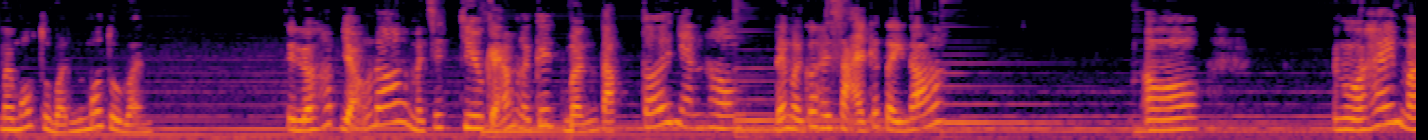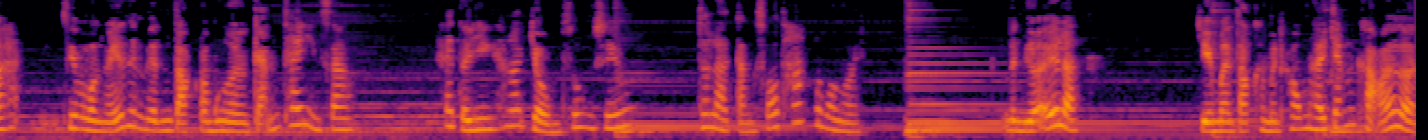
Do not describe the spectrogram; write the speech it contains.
mai mốt tôi bệnh mai mốt tôi bệnh. Thì luật hấp dẫn đó mình sẽ chiêu cảm lại cái bệnh tật tới nhanh hơn để mình có thể xài cái tiền đó. Ờ mọi người thấy mà khi mà mình nghĩ thì bệnh tật là mọi người cảm thấy như sao cái tự nhiên nó trùng xuống một xíu đó là tần số thấp đó mọi người. Mình gợi ý là chuyện bệnh tật thì mình không thể tránh khỏi rồi.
